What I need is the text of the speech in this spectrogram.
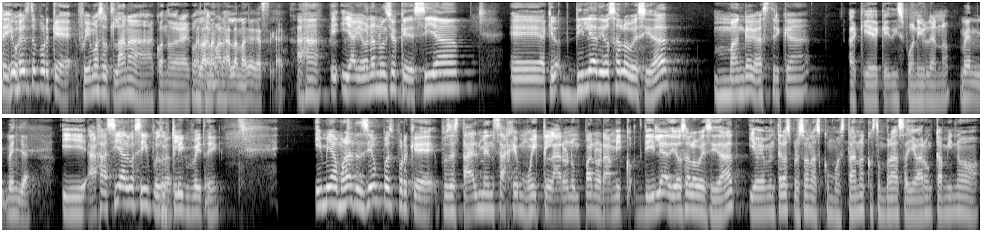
digo esto porque fui a Mazatlán cuando era con a la, a la manga gástrica. Ajá. Y, había un anuncio que decía... Eh, aquí, dile adiós a la obesidad. Manga gástrica aquí disponible, ¿no? Ven, ven ya. Y, ajá, sí, algo así. Pues un clickbait ahí. Y me llamó la atención, pues, porque pues está el mensaje muy claro en un panorámico. Dile adiós a la obesidad. Y obviamente las personas, como están acostumbradas a llevar un camino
